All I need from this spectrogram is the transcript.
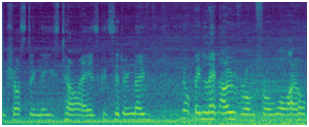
I'm trusting these tyres considering they've not been lent over on for a while.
